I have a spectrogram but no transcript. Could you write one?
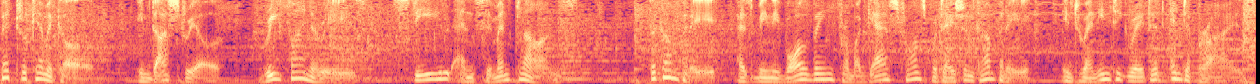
petrochemical, industrial, refineries, steel and cement plants. The company has been evolving from a gas transportation company into an integrated enterprise.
